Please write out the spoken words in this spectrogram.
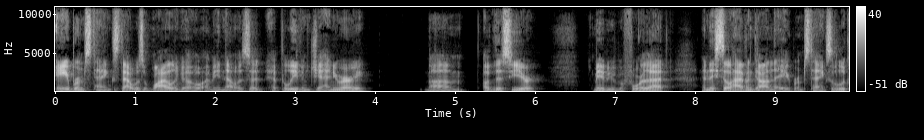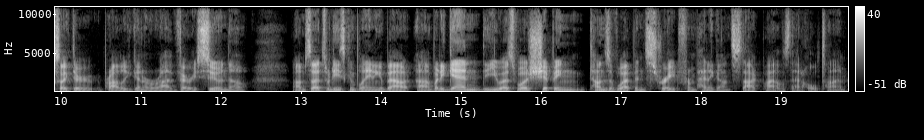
abrams tanks that was a while ago i mean that was i believe in january um, of this year maybe before that and they still haven't gotten the Abrams tanks. It looks like they're probably going to arrive very soon, though. Um, so that's what he's complaining about. Uh, but again, the U.S. was shipping tons of weapons straight from Pentagon stockpiles that whole time.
